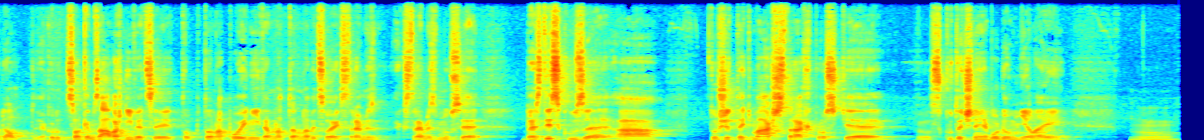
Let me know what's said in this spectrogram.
eh, dal jako celkem závažné věci, to, to napojení tam na ten levicový extremismus je bez diskuze a to, že teď máš strach prostě eh, skutečný nebo domělej, mm,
